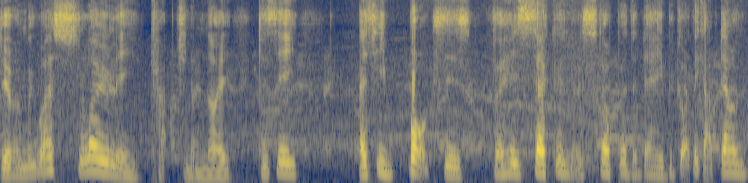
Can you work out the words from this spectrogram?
Doohan. We were slowly catching him though, because he, as he boxes for his second stop of the day, we got the gap down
